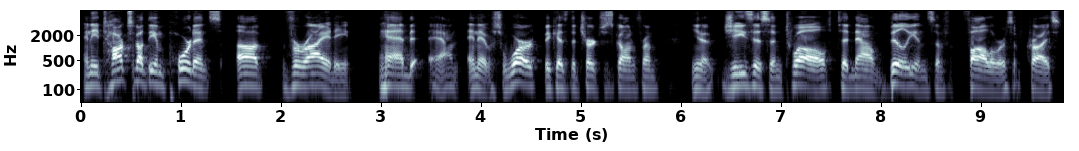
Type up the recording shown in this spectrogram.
and he talks about the importance of variety. And um, and it's worked because the church has gone from you know Jesus and twelve to now billions of followers of Christ.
